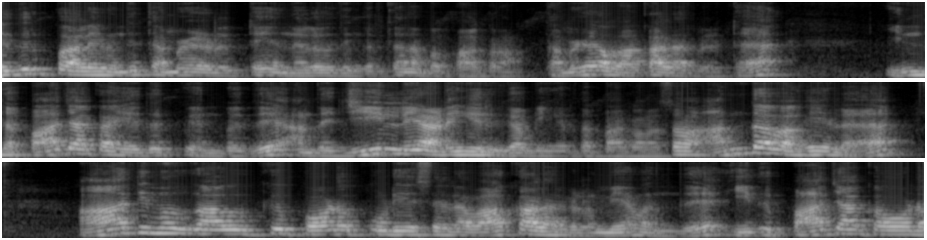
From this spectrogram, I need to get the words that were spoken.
எதிர்ப்பு அலை வந்து தமிழர்கள்ட்ட நிலவுதுங்கிறத நம்ம பார்க்குறோம். தமிழக வாக்காளர்கள்ட்ட இந்த பாஜக எதிர்ப்பு என்பது அந்த ஜீன்லேயே அடங்கியிருக்கு அப்படிங்கிறத பார்க்குறோம். ஸோ அந்த வகையில் அதிமுகவுக்கு போடக்கூடிய சில வாக்காளர்களுமே வந்து இது பாஜகவோட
